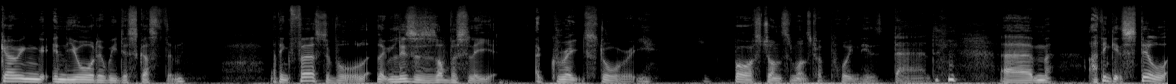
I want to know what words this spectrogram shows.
going in the order we discussed them. I think first of all, look, Liz is obviously a great story. Boris Johnson wants to appoint his dad. um, I think it's still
